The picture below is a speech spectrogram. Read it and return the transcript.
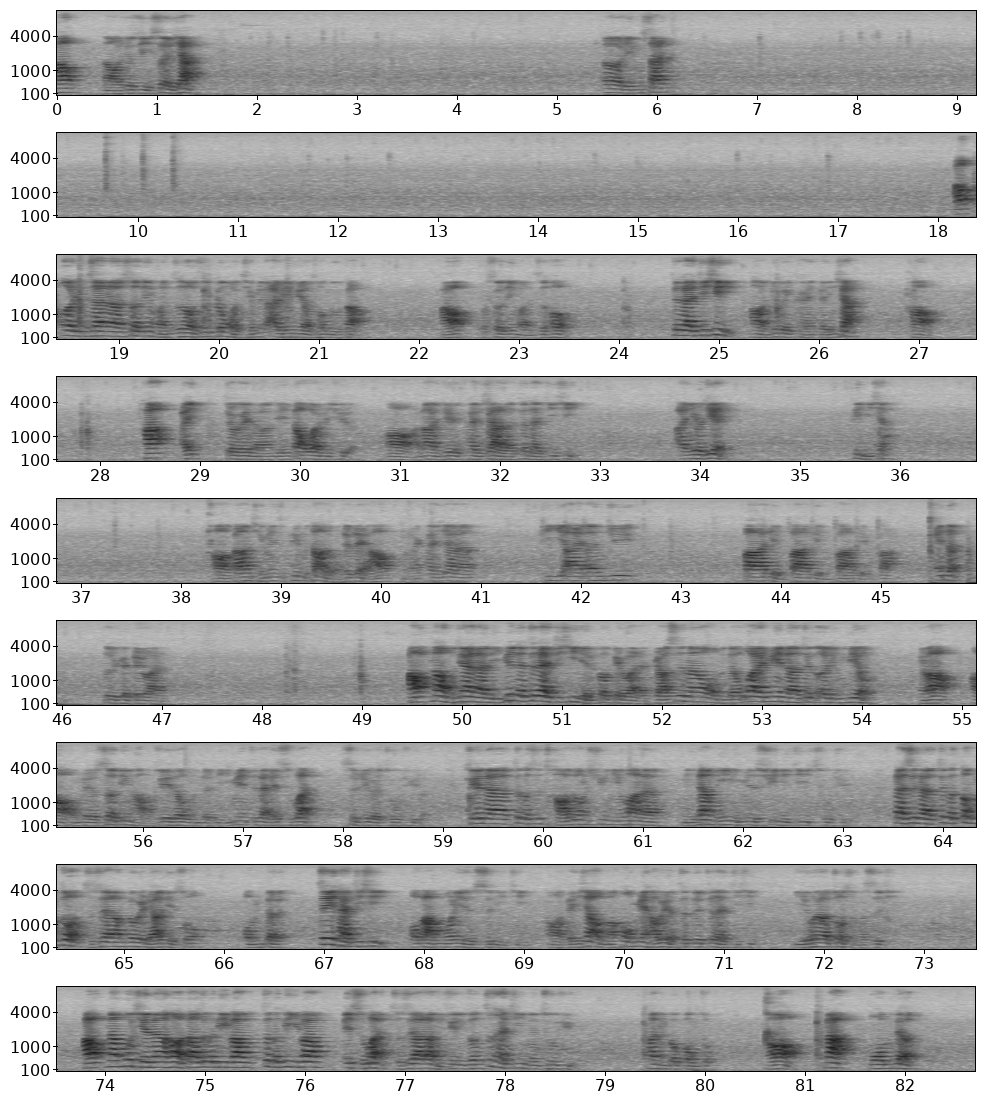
好。那我就自己设一下，二零三，好，二零三呢设定完之后是跟我前面的 IP 没有冲突到，好，我设定完之后，这台机器啊就可以可以等一下，啊，它哎。就可以呢连到外面去了啊，那你就看一下了这台机器，按右键拼一下，哦，刚刚前面是拼不到的，对不对？好，我们来看一下呢，P I N G 八点八点八点八，Enter，是不是可以对外？好，那我们现在呢里面的这台机器也能够对外了，表示呢我们的外面呢这个二零六，有没有？好，我们有设定好，所以说我们的里面这台 S one 是不是就可以出去了？所以呢，这个是朝这种虚拟化呢，你让你里面的虚拟机出去，但是呢，这个动作只是要让各位了解说，我们的这一台机器，我把它模拟成实体机，哦，等一下我们后面还会有针对这台机器以后要做什么事情。好，那目前呢，哈，到这个地方，这个地方 S one 只是要让你确定说这台机器能出去，它能够工作，哦，那我们的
